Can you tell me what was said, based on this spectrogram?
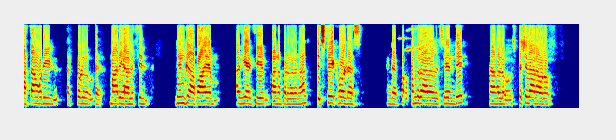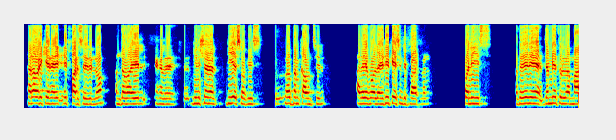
காத்தாங்குடியில் தற்பொழுது மாறிய காலத்தில் டெங்கு அபாயம் அதிகரித்து காணப்படுவதனால் ஸ்டேக் ஹோல்டர்ஸ் எங்கள் பங்குதாரர்கள் சேர்ந்து நாங்கள் ஸ்பெஷலான ஒரு நடவடிக்கையினை ஏற்பாடு செய்துள்ளோம். அந்த வகையில் எங்களது divisional DS office urban council அதே போல் எஜுகேஷன் டிபார்ட்மெண்ட் போலீஸ் அதே ஜமியத்துல்லம்மா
